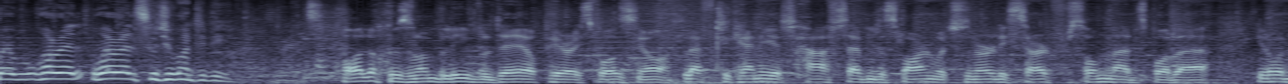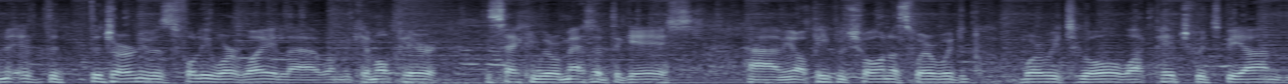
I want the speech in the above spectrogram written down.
where, where, where else would you want to be? Oh look, it was an unbelievable day up here. I suppose you know left Kilkenny at half seven this morning, which is an early start for some lads. But uh, you know the, the, journey was fully worthwhile uh, when we came up here. The second we were met at the gate, um, you know people showing us where we where we to go, what pitch we'd be on.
